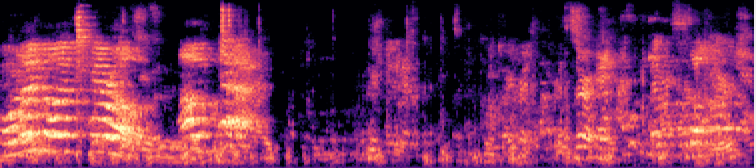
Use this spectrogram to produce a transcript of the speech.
Orlando and Carol, out back. Yes, sir.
